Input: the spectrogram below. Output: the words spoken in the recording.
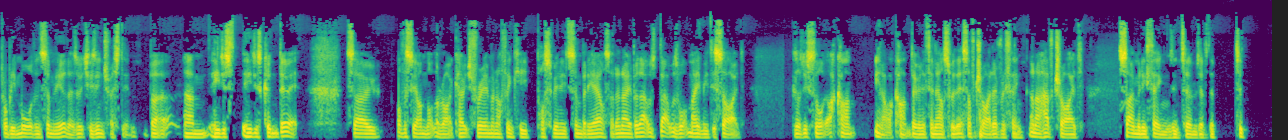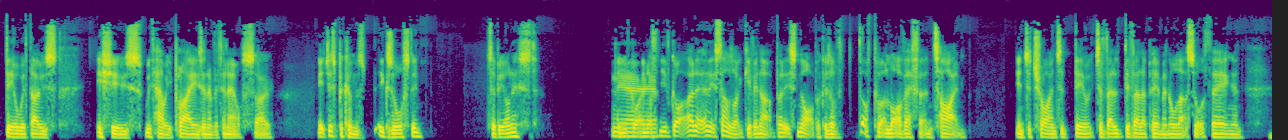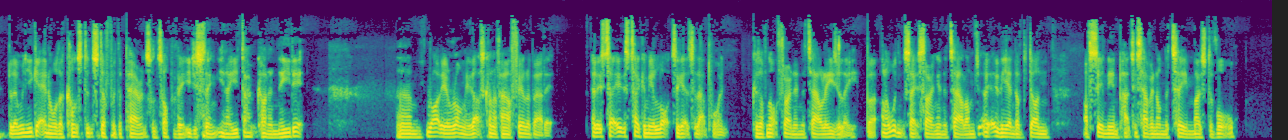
probably more than some of the others, which is interesting. But um, he just he just couldn't do it. So obviously, I'm not the right coach for him, and I think he possibly needs somebody else. I don't know, but that was that was what made me decide because I just thought I can't, you know, I can't do anything else with this. I've tried everything, and I have tried so many things in terms of the to deal with those issues with how he plays and everything else. So it just becomes exhausting to be honest. And yeah, you've got enough. Yeah. You've got, and it sounds like giving up, but it's not because I've I've put a lot of effort and time into trying to deal to develop him and all that sort of thing. And but then when you're getting all the constant stuff with the parents on top of it, you just think you know you don't kind of need it. Um, rightly or wrongly, that's kind of how I feel about it. And it's ta- it's taken me a lot to get to that point because I've not thrown in the towel easily. But I wouldn't say it's throwing in the towel. I'm in the end, I've done I've seen the impact it's having on the team most of all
